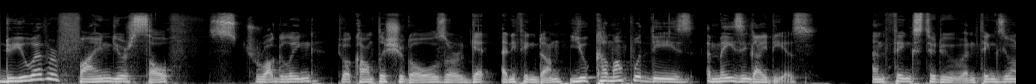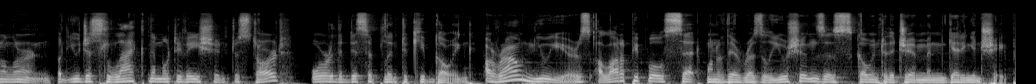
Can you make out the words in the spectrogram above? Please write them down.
Do you ever find yourself struggling to accomplish your goals or get anything done? You come up with these amazing ideas and things to do and things you want to learn, but you just lack the motivation to start or the discipline to keep going. Around New Year's, a lot of people set one of their resolutions as going to the gym and getting in shape.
